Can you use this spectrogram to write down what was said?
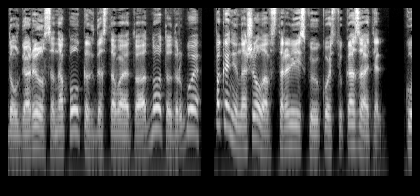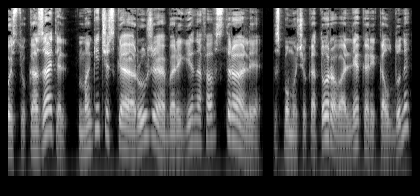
долго рылся на полках, доставая то одно, то другое, пока не нашел австралийскую кость-указатель. Кость-указатель – магическое оружие аборигенов Австралии, с помощью которого лекари-колдуны,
